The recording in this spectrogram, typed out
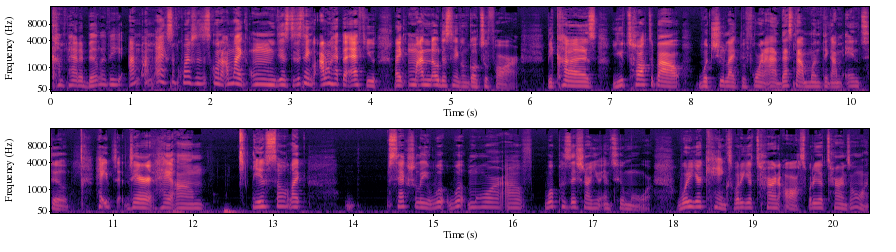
compatibility. I'm, I'm asking questions. It's going. I'm like, mm, this this thing. I don't have to f you. Like mm, I know this ain't gonna go too far because you talked about what you like before, and I, that's not one thing I'm into. Hey, Jared. Hey, um, you're So like, sexually, what what more of what position are you into more? What are your kinks? What are your turn offs? What are your turns on?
